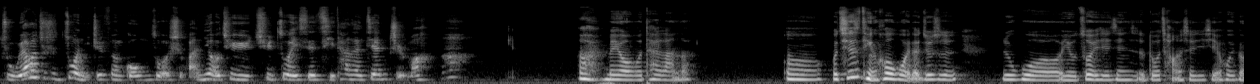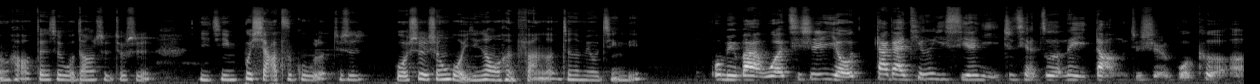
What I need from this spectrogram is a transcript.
主要就是做你这份工作是吧？你有去去做一些其他的兼职吗？啊，没有，我太懒了。嗯，我其实挺后悔的，就是如果有做一些兼职，多尝试一些会更好。但是我当时就是已经不暇自顾了，就是博士生活已经让我很烦了，真的没有精力。我明白，我其实有大概听一些你之前做的那一档就是博客啊，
